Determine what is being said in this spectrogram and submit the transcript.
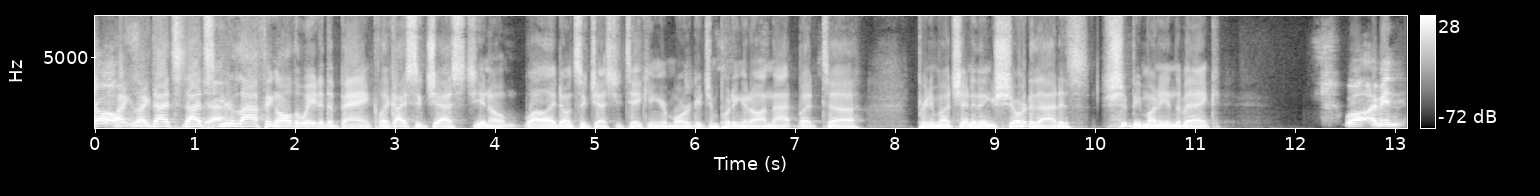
Oh, Like, like that's that's Yeah. you're laughing all the way to the bank. Like I suggest, you know, well, I don't suggest you taking your mortgage and putting it on that, but uh, pretty much anything short of that is should be money in the bank. Well, I mean,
